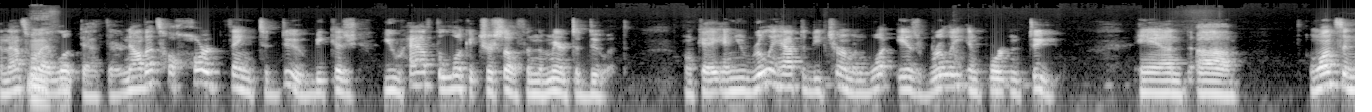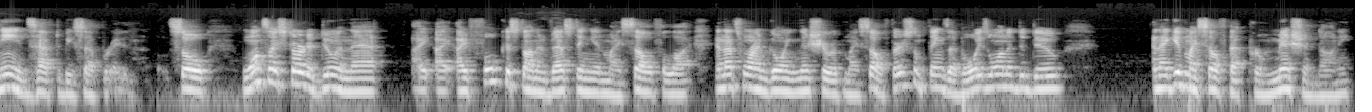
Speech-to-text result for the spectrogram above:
And that's what mm. I looked at there. Now, that's a hard thing to do because you have to look at yourself in the mirror to do it. Okay. And you really have to determine what is really important to you. And uh, wants and needs have to be separated. So once I started doing that, I, I, I, focused on investing in myself a lot. And that's where I'm going this year with myself. There's some things I've always wanted to do. And I give myself that permission, Donnie.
